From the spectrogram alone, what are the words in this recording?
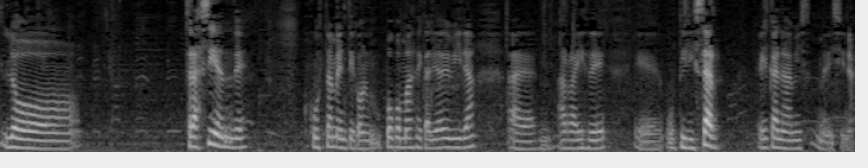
lo trasciende justamente con un poco más de calidad de vida eh, a raíz de utilizar el cannabis medicinal.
